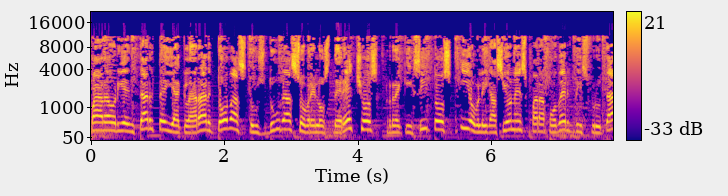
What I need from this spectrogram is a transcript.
para orientarte y aclarar todas tus dudas sobre los derechos requisitos y obligaciones para poder disfrutar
